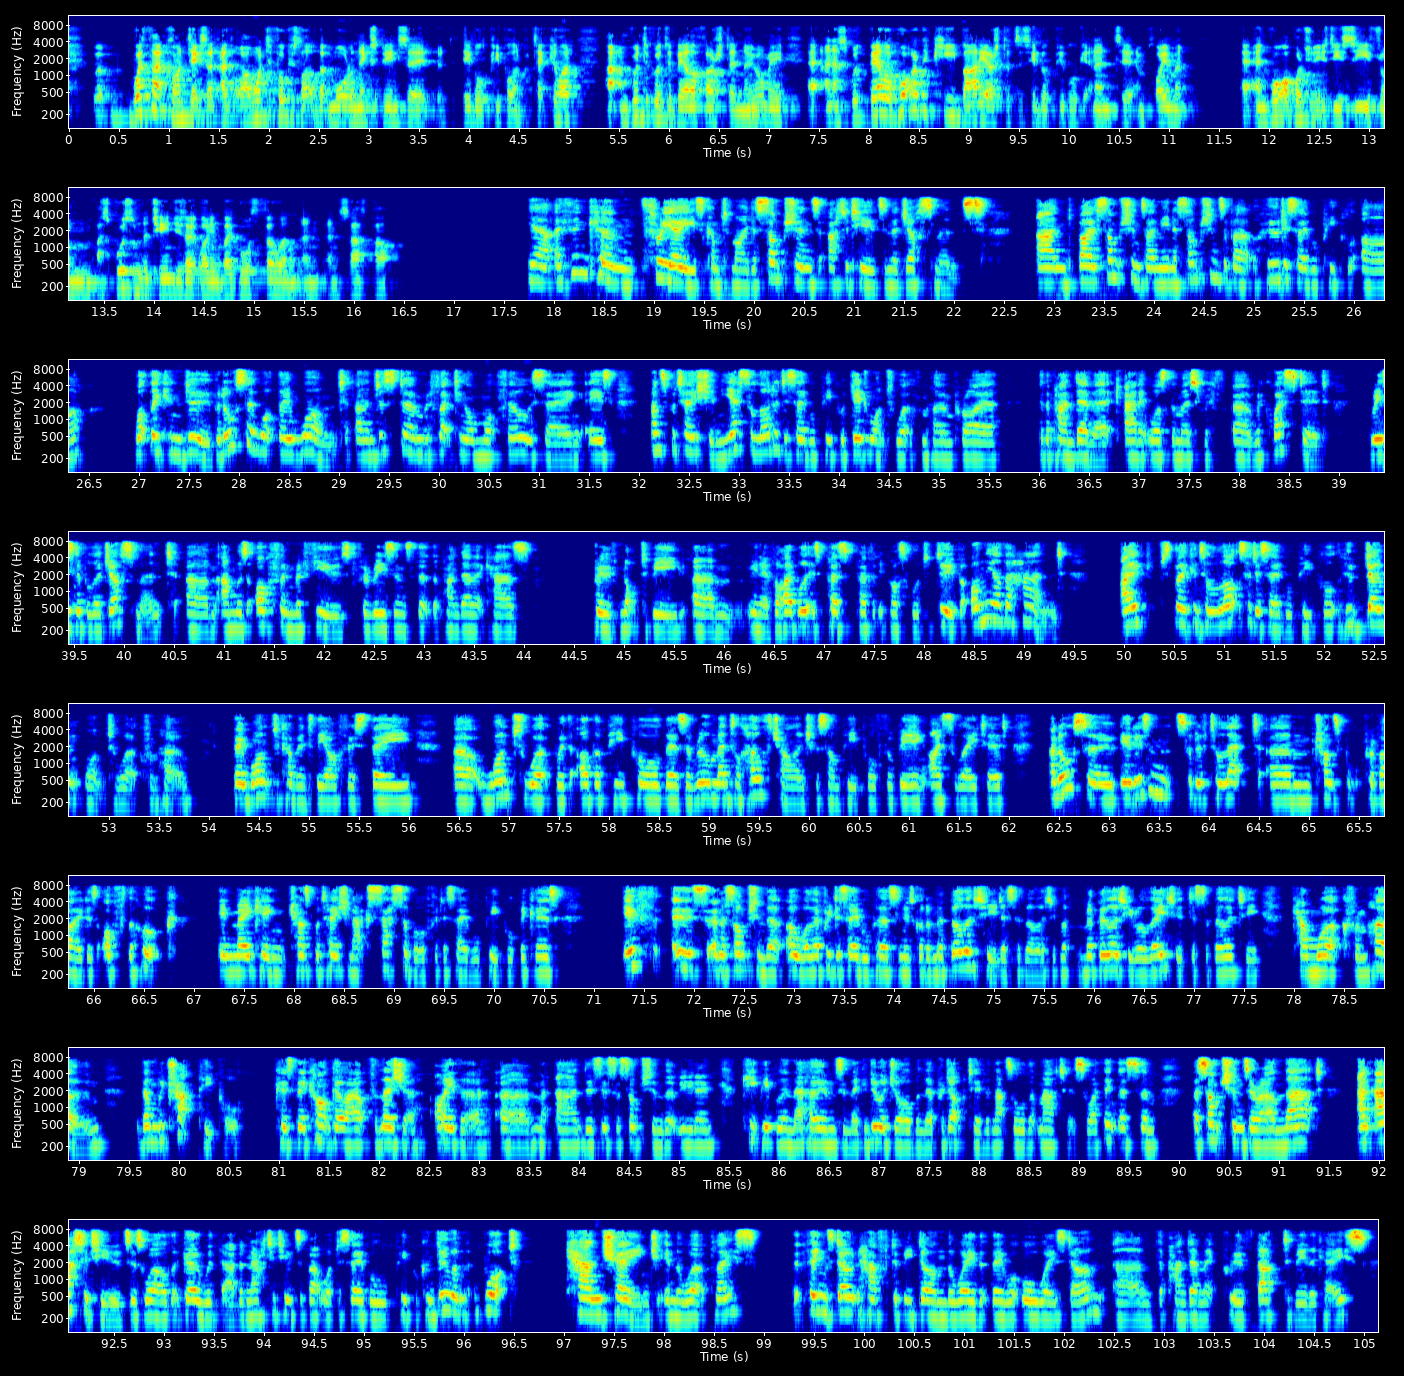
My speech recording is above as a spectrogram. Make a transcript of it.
With that context, I, I, want to focus a little bit more on the experience of disabled people in particular. I'm going to go to Bella first and Naomi. And I suppose, Bella, what are the key barriers to disabled people getting into employment? And what opportunities do you see from, I suppose, from the changes outlined by both Phil and, and, and Sathpal? Yeah, I think um, three A's come to mind, assumptions, attitudes and adjustments. And by assumptions, I mean assumptions about who disabled people are, what they can do, but also what they want. And just um, reflecting on what Phil was saying is transportation. Yes, a lot of disabled people did want to work from home prior to the pandemic, and it was the most re uh, requested reasonable adjustment um, and was often refused for reasons that the pandemic has proved not to be um, you know viable. It's perfectly possible to do. But on the other hand, I've spoken to lots of disabled people who don't want to work from home. They want to come into the office. They uh, want to work with other people. There's a real mental health challenge for some people for being isolated. And also, it isn't sort of to let um, transport providers off the hook in making transportation accessible for disabled people because if it's an assumption that, oh, well, every disabled person who's got a mobility disability, mobility related disability can work from home, then we trap people because they can't go out for leisure either. Um, and there's this assumption that, you know, keep people in their homes and they can do a job and they're productive and that's all that matters. So I think there's some assumptions around that and attitudes as well that go with that and attitudes about what disabled people can do and what can change in the workplace that things don't have to be done the way that they were always done. Um, the pandemic proved that to be the case.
